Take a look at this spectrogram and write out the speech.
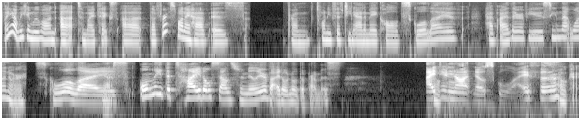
but yeah, we can move on uh, to my picks. Uh, the first one I have is from 2015 anime called School Live. Have either of you seen that one or School Live? Yes. Only the title sounds familiar, but I don't know the premise. I Okay. do not know school life. Okay.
